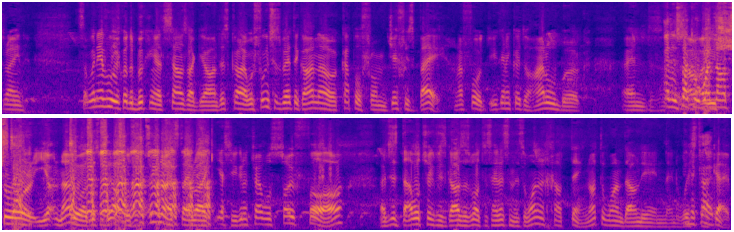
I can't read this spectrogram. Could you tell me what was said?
train. So whenever we've got a booking that sounds like yeah, and this guy. Well, for instance, we had a guy now, a couple from Jeffreys Bay, and I thought you're going to go to Heidelberg And, And it's like a are you one-night sure? stay. Yeah, no, well, this was, yeah, it was a two night stay. Like, yes, you're going to travel so far. I just double checked these guys as well to say, listen, there's the one in Gauteng, not the one down there in, in the Western Cape. Cape.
